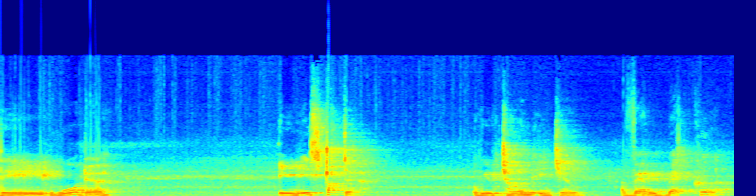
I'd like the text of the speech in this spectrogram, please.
The water in its structure will turn into a very bad color,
